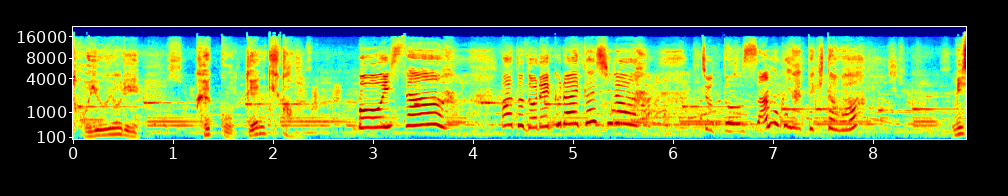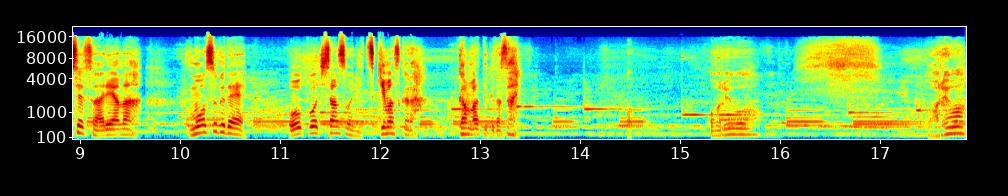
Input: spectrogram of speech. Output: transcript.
というより結構元気かも。あとどれくらいかしら？ちょっと寒くなってきたわ。ミセスアリアナもうすぐで大河内山荘に着きますから頑張ってください。ああれは？あれは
